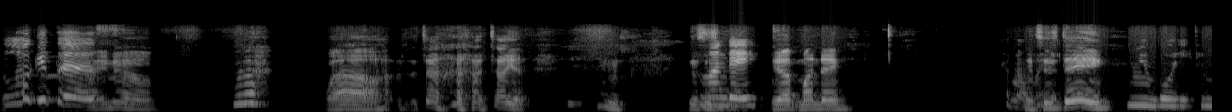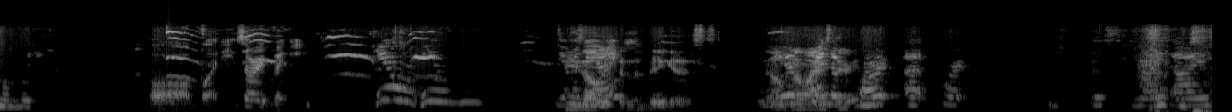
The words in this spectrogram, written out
Look at this. I know. wow, I tell, you, hmm, this Monday. is yep Monday. Come on, It's buddy. his day. Come on, buddy. Come on, buddy. Oh, buddy. Sorry, buddy. Ew, ew, ew. You have He's always eyes? been the biggest. No, You have no eyes kind there. part, uh, part. This right eye.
